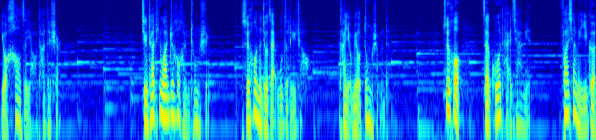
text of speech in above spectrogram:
有耗子咬她的事儿。警察听完之后很重视，随后呢就在屋子里找，看有没有洞什么的，最后在锅台下面。发现了一个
